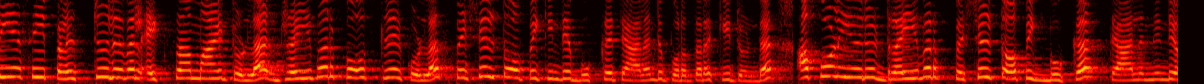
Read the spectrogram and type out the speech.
P S C plus two level exam ആയിട്ടുള്ള ഡ്രൈവർ പോസ്റ്റിലേക്കുള്ള സ്പെഷ്യൽ ടോപ്പിക്കിന്റെ ബുക്ക് ടാലന്റ് പുറത്തിറക്കിയിട്ടുണ്ട്. അപ്പോൾ ഈ ഒരു ഡ്രൈവർ സ്പെഷ്യൽ ടോപ്പിക് ബുക്ക് ടാലന്റിന്റെ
